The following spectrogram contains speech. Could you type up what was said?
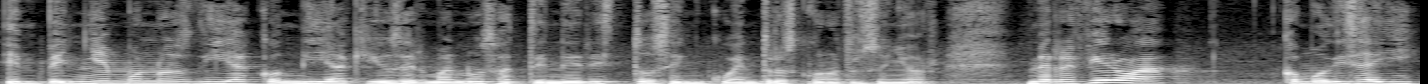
empeñémonos día con día, queridos hermanos, a tener estos encuentros con nuestro Señor. Me refiero a, como dice ahí,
